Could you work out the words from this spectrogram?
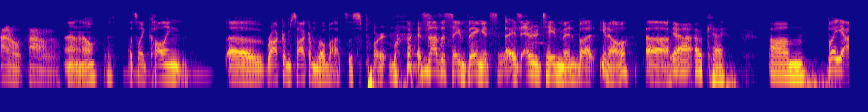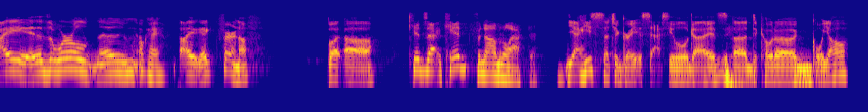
I don't. I don't know. I don't know. That's like calling uh Rock'em Sock'em Robots a sport. it's not the same thing. It's it's entertainment, but you know. Uh, Yeah. Okay. Um. But yeah, I the world. Uh, okay, I, I fair enough. But uh, Kid's a- kid, phenomenal actor. yeah, he's such a great sassy little guy. It's uh, Dakota Goya.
